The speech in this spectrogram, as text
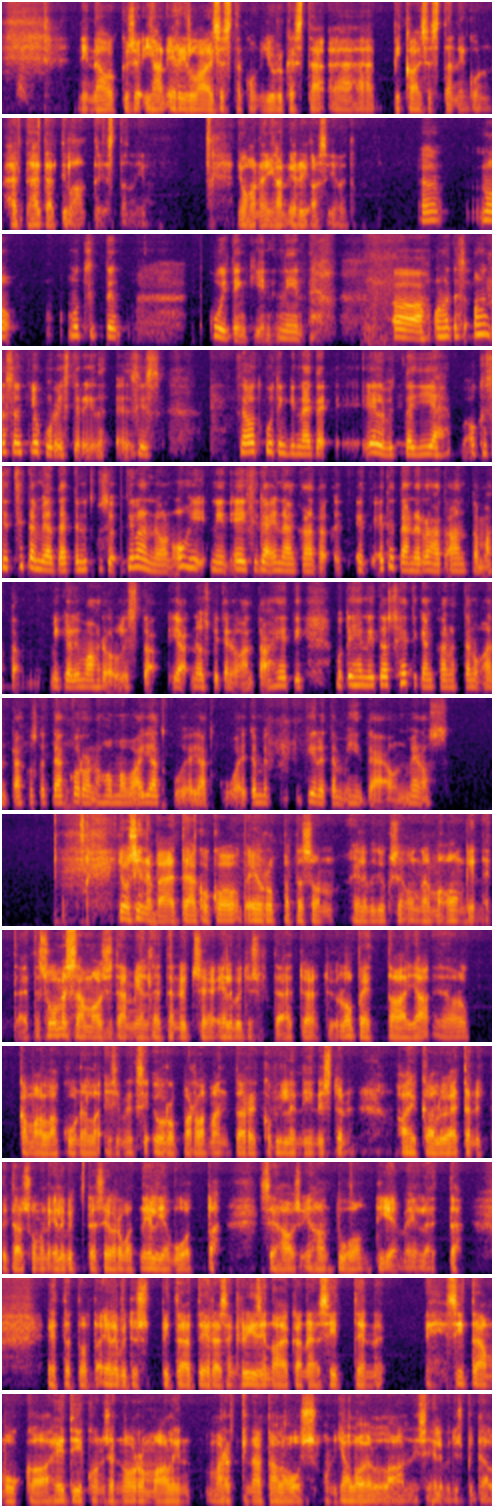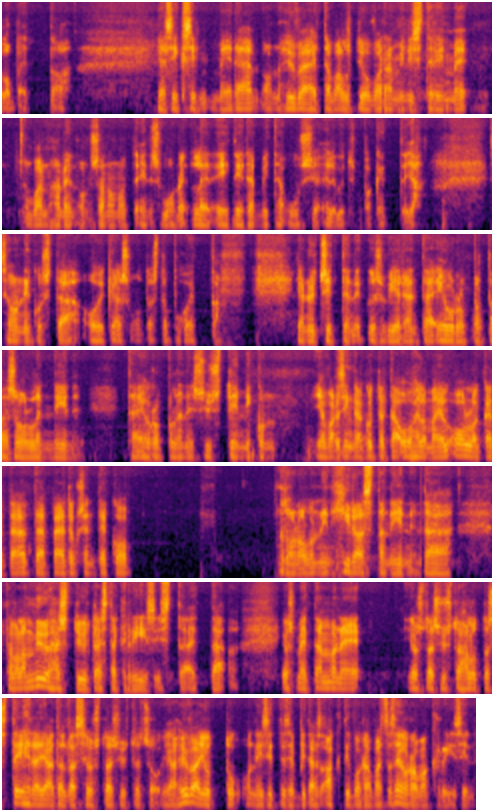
niin nämä on kyse ihan erilaisesta kuin jyrkästä ää, pikaisesta niin kuin hätätilanteesta, niin ne onhan ne ihan eri asioita. No, mutta sitten kuitenkin, niin uh, onhan, tässä, onhan tässä nyt joku ristiriita. Siis sä oot kuitenkin näitä elvyttäjiä? Onko sit sitä mieltä, että nyt kun se tilanne on ohi, niin ei sitä enää kannata, että etetään ne rahat antamatta, mikäli mahdollista, ja ne olisi pitänyt antaa heti, mutta eihän niitä olisi hetikään kannattanut antaa, koska tämä koronahomma vaan jatkuu ja jatkuu, eikä me tiedetä, mihin tämä on menossa. Joo, siinäpä tämä koko Eurooppa-tason elvytyksen ongelma onkin, että, että Suomessa on sitä mieltä, että nyt se elvytys pitää täytyy lopettaa ja, ja kamalaa kuunnella esimerkiksi europarlamentaarikko Ville Niinistön haikailuja, että nyt pitää Suomen elvyttää seuraavat neljä vuotta. Sehän olisi ihan tuon tie meille, että, että tuota, elvytys pitää tehdä sen kriisin aikana ja sitten sitä mukaan heti kun se normaalin markkinatalous on jaloillaan, niin se elvytys pitää lopettaa. Ja siksi meidän on hyvä, että valtiovarainministerimme Vanhanen on sanonut, että ensi vuodelle ei tehdä mitään uusia elvytyspaketteja. Se on niin kuin sitä oikeasuuntaista puhetta. Ja nyt sitten, jos viedään tämä Eurooppa-tasolle, niin tämä eurooppalainen systeemi, kun, ja varsinkaan kun tätä ohjelmaa ei ole ollenkaan, tämä, tämä päätöksenteko on ollut niin hidasta, niin tämä tavallaan myöhästyy tästä kriisistä, että jos me tämmöinen jostain syystä haluttaisiin tehdä ja ajateltaisiin jostain syystä, että se on ihan hyvä juttu, niin sitten se pitäisi aktivoida vasta seuraavan kriisin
